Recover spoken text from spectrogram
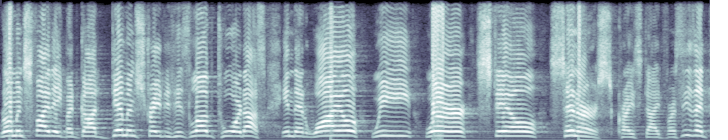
Romans 5 8, but God demonstrated his love toward us in that while we were still sinners, Christ died for us. He said,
